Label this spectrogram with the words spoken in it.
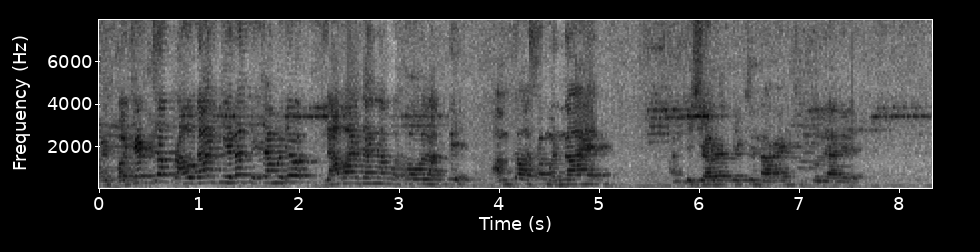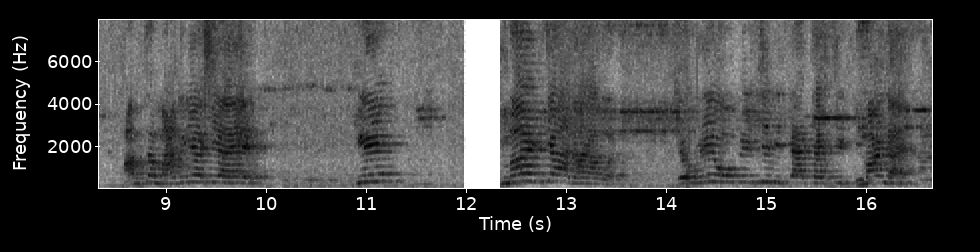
आणि बजेटचं प्रावधान केलं त्याच्यामध्ये लाभार्थ्यांना बसवावं लागते. आमचं असं म्हणणं आहे. आमचे शहराध्यक्ष नारायण शिकवले आलेले आहे. आमचं मागणी अशी आहे की डिमांडच्या आधारावर जेवढी ओबीसी विद्यार्थ्यांची डिमांड आहे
